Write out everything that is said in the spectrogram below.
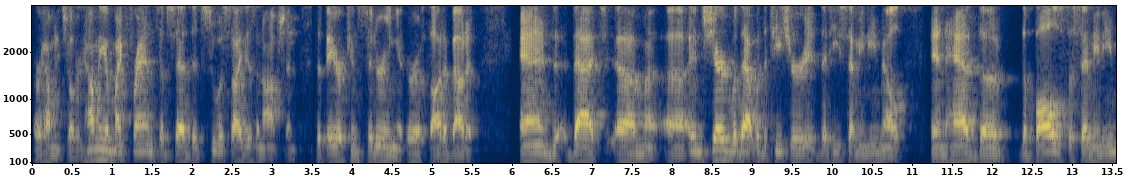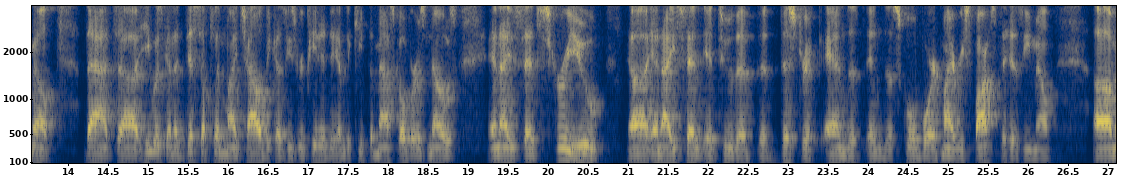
or how many children, how many of my friends have said that suicide is an option, that they are considering it or have thought about it. And that, um, uh, and shared with that with the teacher that he sent me an email and had the, the balls to send me an email that uh, he was going to discipline my child because he's repeated to him to keep the mask over his nose. And I said, screw you. Uh, and I sent it to the, the district and the, and the school board, my response to his email. Um,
